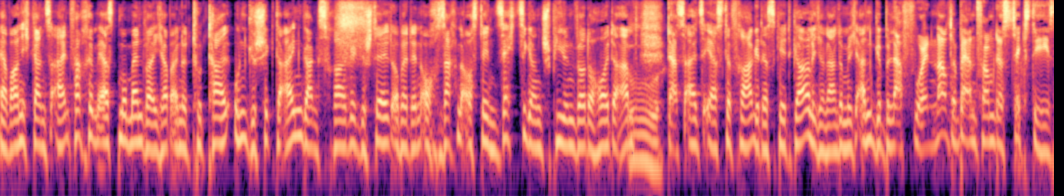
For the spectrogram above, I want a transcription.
Er war nicht ganz einfach im ersten Moment, weil ich habe eine total ungeschickte Eingangsfrage gestellt, ob er denn auch Sachen aus den 60ern spielen würde heute Abend. Uh. Das als erste Frage, das geht gar nicht. Und er hatte mich angeblafft, we're not a band from the 60s.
